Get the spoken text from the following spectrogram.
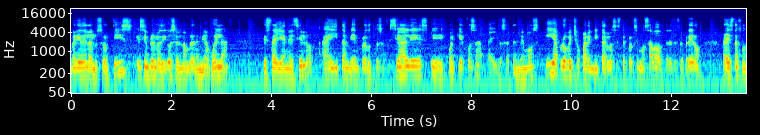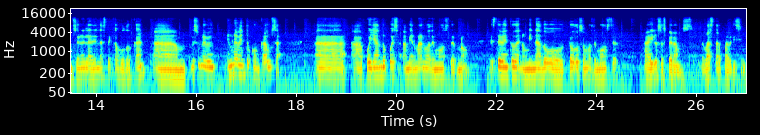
María de la Luz Ortiz, que siempre lo digo es el nombre de mi abuela, que está allá en el cielo. Ahí también productos oficiales, eh, cualquier cosa, ahí los atendemos. Y aprovecho para invitarlos este próximo sábado 3 de febrero a esta función en la Arena Azteca Budokán. es un, evento con causa apoyando pues a mi hermano a The Monster, ¿no? Este evento denominado Todos Somos The Monster, ahí los esperamos, va a estar padrísimo.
